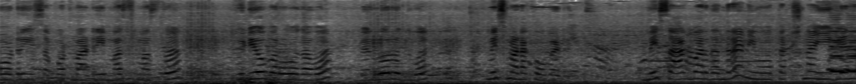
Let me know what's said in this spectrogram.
ನೋಡ್ರಿ ಸಪೋರ್ಟ್ ಮಾಡಿರಿ. ಮಸ್ತ್ ಮಸ್ತ್ ವಿಡಿಯೋ ಬರೋದವ, ಬೆಂಗಳೂರದ್ದು. ಮಿಸ್ ಮಾಡಕ್ಕೆ ಹೋಗ್ಬೇಡ್ರಿ. ಮಿಸ್ ಆಗಬಾರ್ದಂದ್ರೆ ನೀವು ತಕ್ಷಣ ಈಗೇನು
